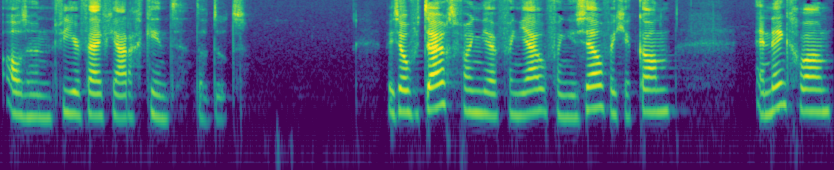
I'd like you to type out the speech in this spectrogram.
als een 4, 5-jarig kind dat doet. Wees overtuigd van, je, van jou, van jezelf, wat je kan. En denk gewoon,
